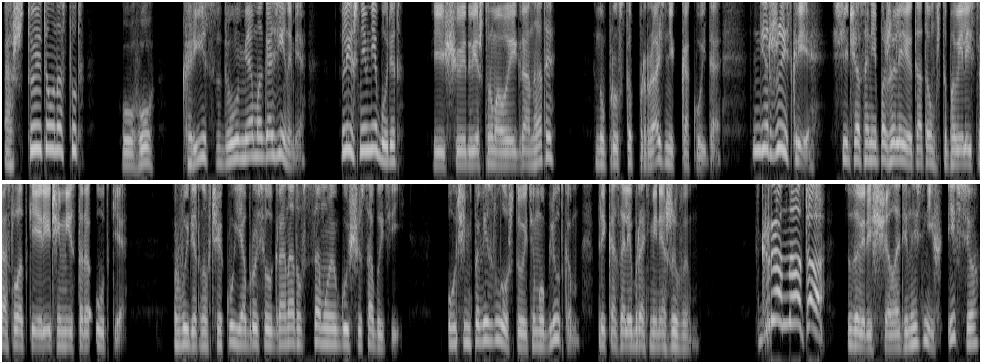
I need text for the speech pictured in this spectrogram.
А что это у нас тут? Ого, Крис с двумя магазинами. Лишним не будет. Еще и две штурмовые гранаты. Ну просто праздник какой-то. Держись, Кри. Сейчас они пожалеют о том, что повелись на сладкие речи мистера Утки. Выдернув чеку, я бросил гранату в самую гущу событий. Очень повезло, что этим ублюдкам приказали брать меня живым. «Граната!» — заверещал один из них, и все.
